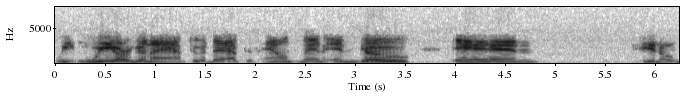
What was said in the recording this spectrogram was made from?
we we are gonna have to adapt as houndsmen and go and you know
